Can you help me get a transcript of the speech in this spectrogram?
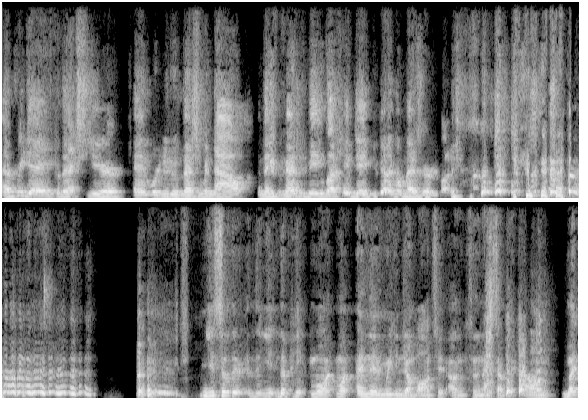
every day for the next year, and we're going to do a measurement now. And then imagine being like, "Hey, Dave, you got to go measure everybody." you so the the, the one, one, and then we can jump on to on to the next subject. Um, but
